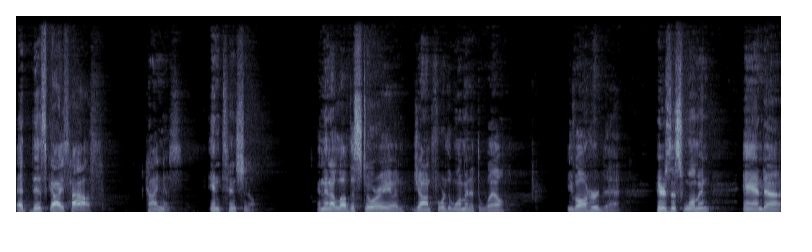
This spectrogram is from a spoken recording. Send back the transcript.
at this guy's house? Kindness, intentional. And then I love the story of John 4, the woman at the well. You've all heard that. Here's this woman, and uh,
